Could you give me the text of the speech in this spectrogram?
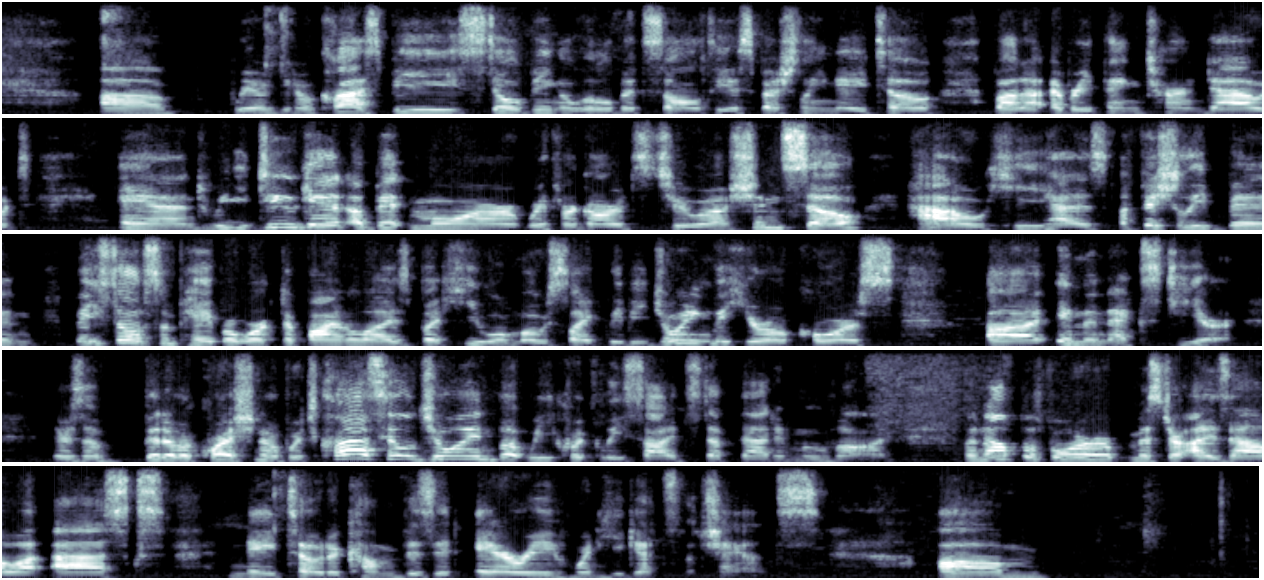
Uh, where you know Class B still being a little bit salty, especially Neito, how everything turned out And we do get a bit more with regards to uh, Shinso, how he has officially been, they still have some paperwork to finalize, but he will most likely be joining the hero course uh, in the next year. There's a bit of a question of which class he'll join, but we quickly sidestep that and move on. But not before Mr. Aizawa asks Neito to come visit Eri when he gets the chance. Um,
